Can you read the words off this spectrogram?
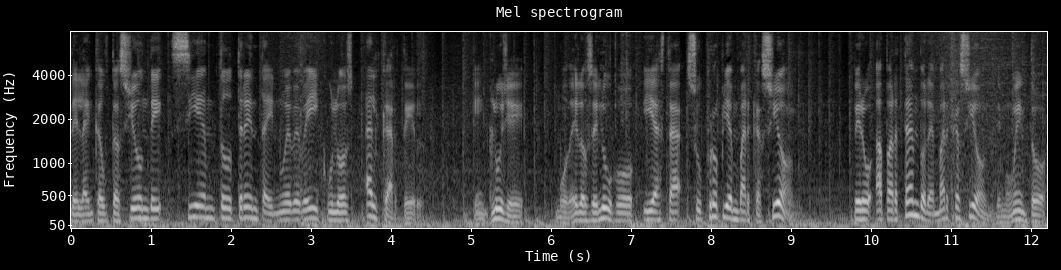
de la incautación de 139 vehículos al cártel, que incluye modelos de lujo y hasta su propia embarcación. Pero apartando la embarcación de momento,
